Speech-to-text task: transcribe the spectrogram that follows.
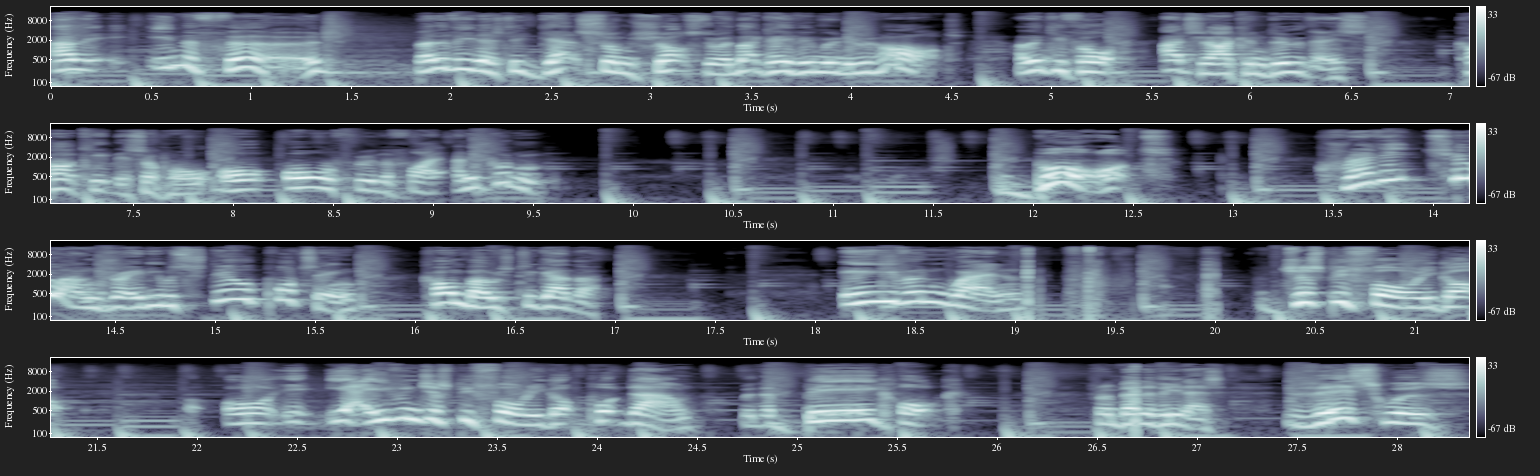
And in the third, Benavidez did get some shots through, and that gave him renewed heart. I think he thought, actually, I can do this. Can't keep this up all, all, all through the fight, and he couldn't. But credit to Andrade, he was still putting combos together. Even when, just before he got, or yeah, even just before he got put down with a big hook from Benavidez, this was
